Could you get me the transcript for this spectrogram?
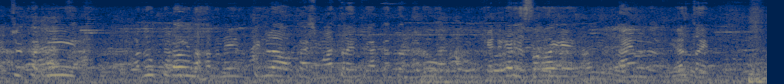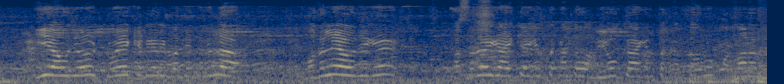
ಹೆಚ್ಚು ಕಡಿಮೆ, ಅದು ಕೂಡ ಒಂದು ಹದಿನೈದು ತಿಂಗಳ ಅವಕಾಶ ಮಾತ್ರ ಇತ್ತು ನಡು ಕೆಟಗರಿ ಸಲುವಾಗಿ ಟೈಮ್ ಇರ್ತಾ ಇತ್ತು ಈ ಅವಧಿಯೊಳಗೆ ಟು ಎ ಕೆಟಗರಿ ಬಂದಿದ್ದರಿಂದ ಮೊದಲನೇ ಅವಧಿಗೆ ಹೊಸದಾಗಿ ಆಯ್ಕೆಯಾಗಿರ್ತಕ್ಕಂಥ ಒಬ್ಬ ಯುವಕ ಆಗಿರ್ತಕ್ಕಂಥವ್ರು ಪರಮಾನಂದ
